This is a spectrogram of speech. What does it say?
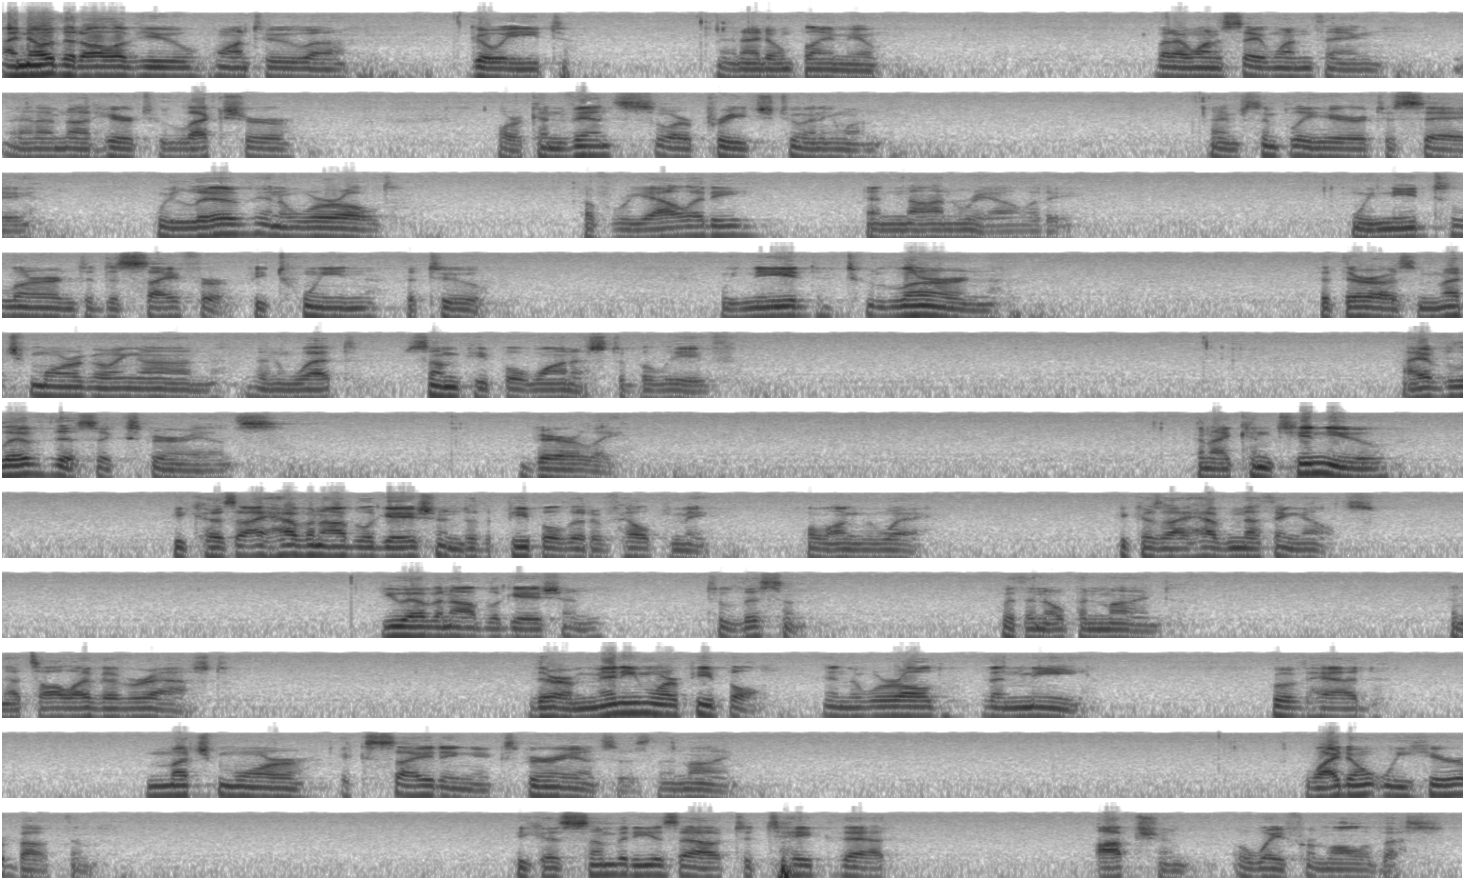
I know that all of you want to uh, go eat, and I don't blame you. But I want to say one thing, and I'm not here to lecture or convince or preach to anyone. I'm simply here to say we live in a world of reality and non reality. We need to learn to decipher between the two. We need to learn that there is much more going on than what some people want us to believe. I have lived this experience barely. And I continue because I have an obligation to the people that have helped me along the way. Because I have nothing else. You have an obligation to listen with an open mind. And that's all I've ever asked. There are many more people in the world than me who have had much more exciting experiences than mine. Why don't we hear about them? Because somebody is out to take that option away from all of us.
